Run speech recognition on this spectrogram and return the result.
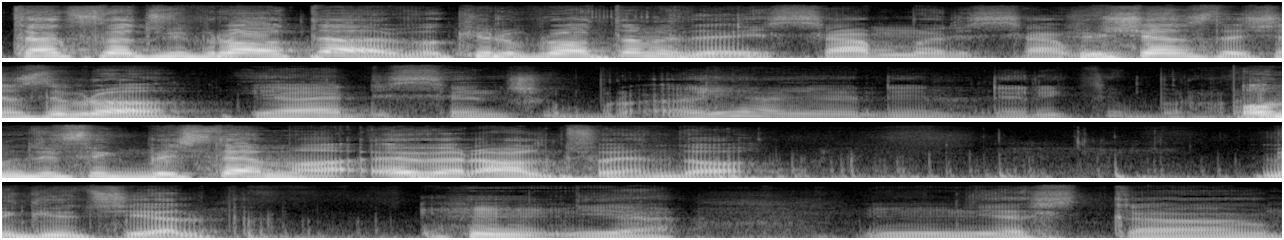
Tack för att vi pratar. Vad kul att prata med dig. Detsamma, detsamma. Hur känns det? Känns det bra? Ja, det känns bra. Ja, ja det, det är riktigt bra. Om du fick bestämma över allt för en dag. Med Guds hjälp. ja. Mm, jag ska...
